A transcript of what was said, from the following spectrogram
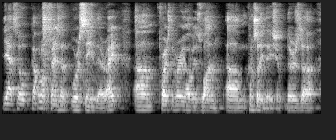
Yeah, so a couple of trends that we're seeing there, right? Um, first, a very obvious one: um, consolidation. There's a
